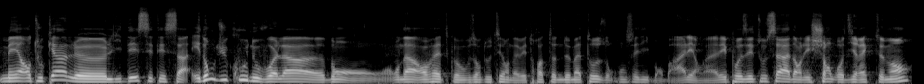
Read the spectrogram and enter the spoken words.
Mais en tout cas, l'idée c'était ça. Et donc du coup, nous voilà. euh, bon, on a en fait, comme vous en doutez, on avait 3 tonnes de matos. Donc on s'est dit, bon bah allez, on va aller poser tout ça dans les chambres directement.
